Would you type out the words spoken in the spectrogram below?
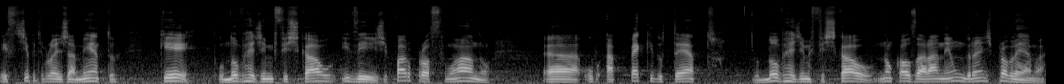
Esse tipo de planejamento que o novo regime fiscal exige. Para o próximo ano, eh, a PEC do teto, o novo regime fiscal não causará nenhum grande problema.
